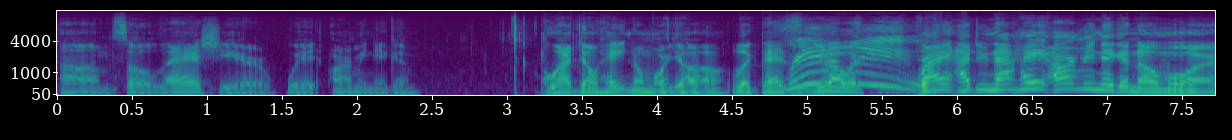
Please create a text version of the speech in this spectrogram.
Um, so last year with Army nigga, who I don't hate no more, y'all. Look, that's you know what, right? I do not hate Army nigga no more.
